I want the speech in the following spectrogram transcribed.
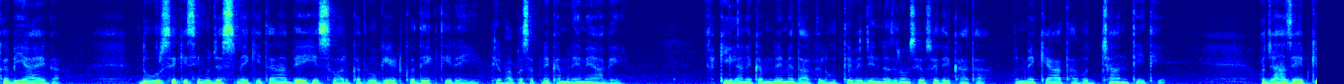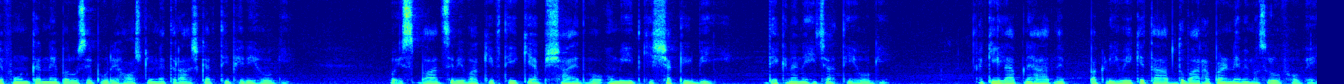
کبھی آئے گا۔ دور سے کسی مجسمے کی طرح بے حص و حرکت وہ گیٹ کو دیکھتی رہی، پھر واپس اپنے کمرے میں آ گئی۔ اکیلا نے کمرے میں داخل ہوتے ہوئے جن نظروں سے اسے دیکھا تھا، ان میں کیا تھا؟ وہ جانتی تھی۔ وہ جہاں زیب کے فون کرنے پر اسے پورے ہاسٹل میں تلاش کرتی پھری ہوگی۔ وہ اس بات سے بھی واقف تھی کہ اب شاید وہ امید کی شکل بھی دیکھنا نہیں چاہتی ہوگی۔ اکیلا اپنے ہاتھ میں پکڑی ہوئی کتاب دوبارہ پڑھنے میں مصروف ہو گئی۔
